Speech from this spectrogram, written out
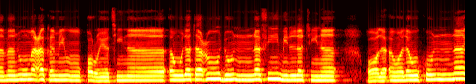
آمنوا معك من قريتنا أو لتعودن في ملتنا. قال أولو كنا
